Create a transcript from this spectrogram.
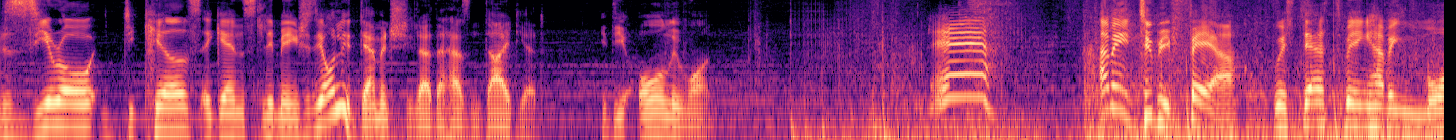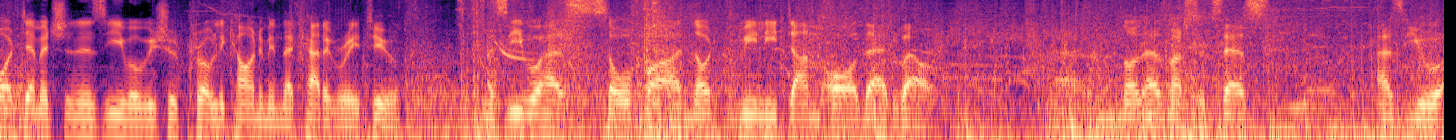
Zero kills against Li Ming. She's the only damage dealer that hasn't died yet. The only one. Eh. I mean, to be fair, with Deathwing having more damage than Nazeebo, we should probably count him in that category too. Nazeebo has so far not really done all that well. Uh, not as much success as you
